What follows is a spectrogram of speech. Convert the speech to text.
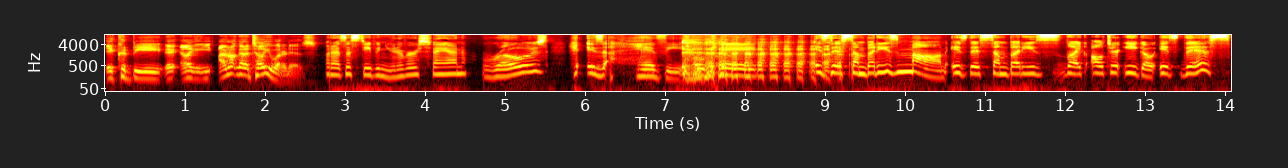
it could be it, like I'm not going to tell you what it is But as a Steven Universe fan, Rose is heavy, okay? is this somebody's mom? Is this somebody's like alter ego? Is this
